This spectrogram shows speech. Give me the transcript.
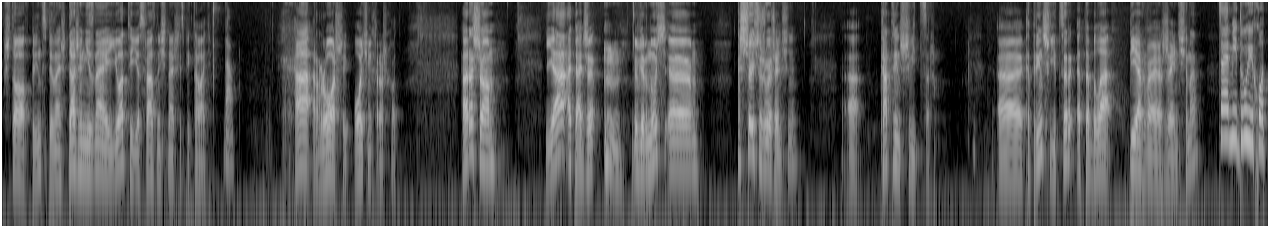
что, в принципе, знаешь, даже не зная ее, ты ее сразу начинаешь респектовать. Да. Хороший, очень хороший ход. Хорошо. Я, опять же, вернусь э, к еще еще живой женщине. Э, Катрин Швицер. Э, Катрин Швицер — это была первая женщина. Це мій другий ход.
